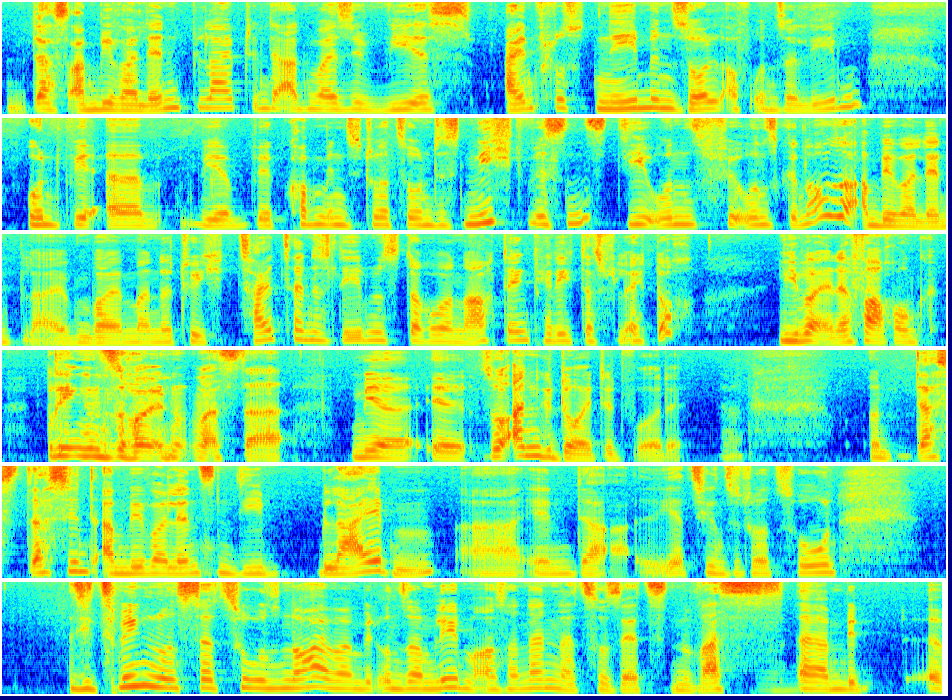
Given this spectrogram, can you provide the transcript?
das ambivalent bleibt in der Art und Weise, wie es Einfluss nehmen soll auf unser Leben. Und wir, äh, wir, wir kommen in Situationen des Nichtwissens, die uns für uns genauso ambivalent bleiben, weil man natürlich Zeit seines Lebens darüber nachdenkt, hätte ich das vielleicht doch lieber in Erfahrung bringen sollen, was da mir äh, so angedeutet wurde. Ja. Und das, das sind Ambivalenzen, die bleiben äh, in der jetzigen Situation sie zwingen uns dazu, uns noch einmal mit unserem Leben auseinanderzusetzen. Was, äh, mit, äh,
